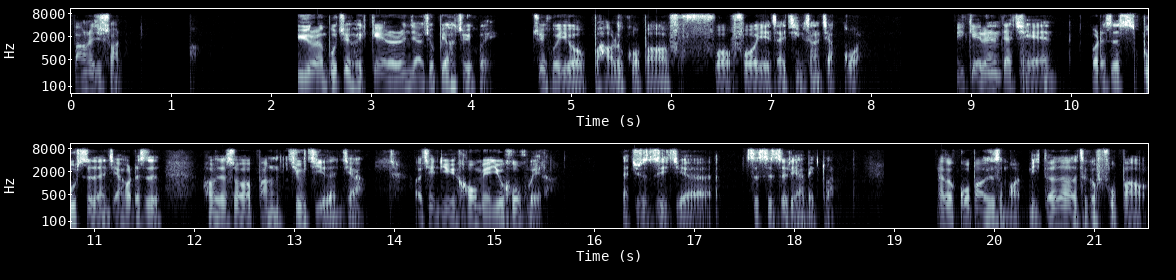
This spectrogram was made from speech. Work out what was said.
帮了就算了，与人不追悔，给了人家就不要追悔，追悔有不好的果报。佛佛也在经上讲过，你给了人家钱，或者是布施人家，或者是或者说帮救济人家，而且你后面又后悔了，那就是自己的自私自利还没断。那个果报是什么？你得到的这个福报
